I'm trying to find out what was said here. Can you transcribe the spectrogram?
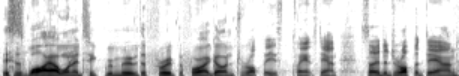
this is why I wanted to remove the fruit before I go and drop these plants down. So to drop it down,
